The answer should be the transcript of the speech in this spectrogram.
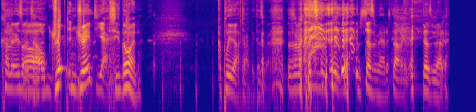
colors all towel. dripped and draped. Yes, he's going. Completely off topic. Doesn't matter. Doesn't matter. Doesn't matter. Doesn't matter.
